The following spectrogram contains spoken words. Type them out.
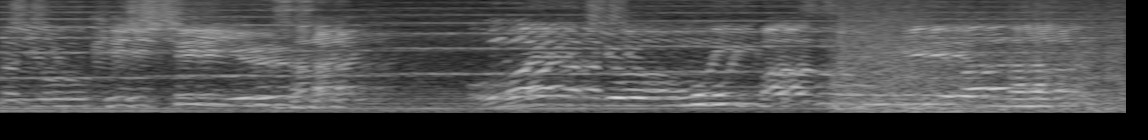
たちを決して許さない。お前たちは重い罰を受けねばならない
